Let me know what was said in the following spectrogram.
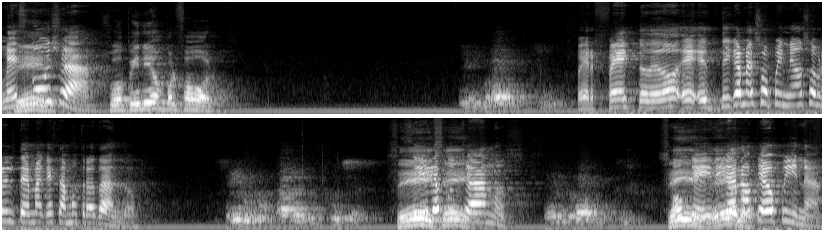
¿Me Sí. escucha? Su opinión, por favor. Perfecto. ¿De eh, eh, dígame su opinión sobre el tema que estamos tratando. Sí, buenas tardes, ¿me escucha? Sí, Sí, lo sí. escuchamos. Sí, ok, díganos qué opina.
